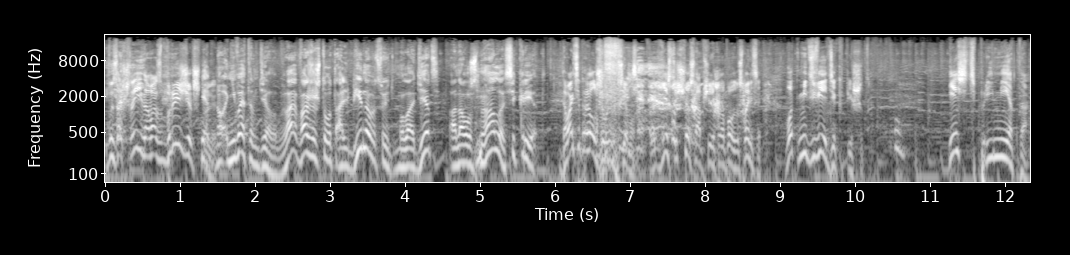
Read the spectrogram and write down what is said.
вы зашли и на вас брызжет, что Нет, ли? но не в этом дело. Ва- Важно, что вот Альбина, вот смотрите, молодец, она узнала секрет. Давайте продолжим эту тему. Есть еще сообщение по поводу. Смотрите, вот Медведик пишет. Есть примета.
